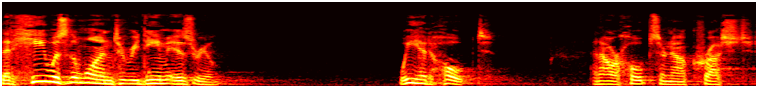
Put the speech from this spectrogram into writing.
that he was the one to redeem Israel. We had hoped, and our hopes are now crushed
